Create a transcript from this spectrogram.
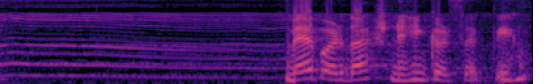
मैं बर्दाश्त नहीं कर सकती हूँ।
